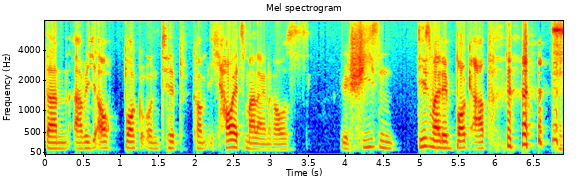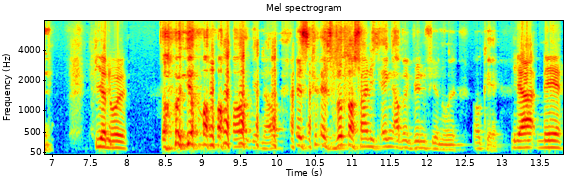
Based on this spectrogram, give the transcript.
dann habe ich auch Bock und Tipp. Komm, ich hau jetzt mal einen raus. Wir schießen diesmal den Bock ab. 4-0. Oh ja, genau. es, es wird wahrscheinlich eng, aber gewinnen 4-0. Okay. Ja, nee.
